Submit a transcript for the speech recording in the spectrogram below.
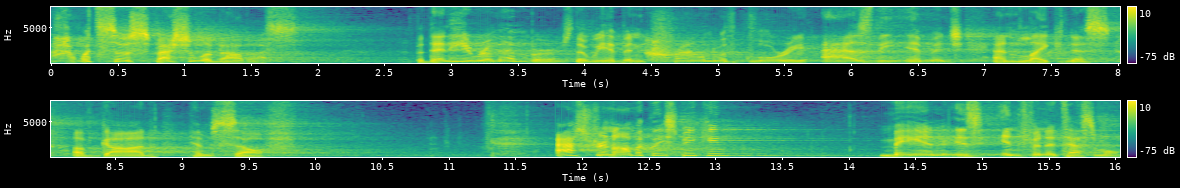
ah, what's so special about us? But then he remembers that we have been crowned with glory as the image and likeness of God Himself. Astronomically speaking, man is infinitesimal.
